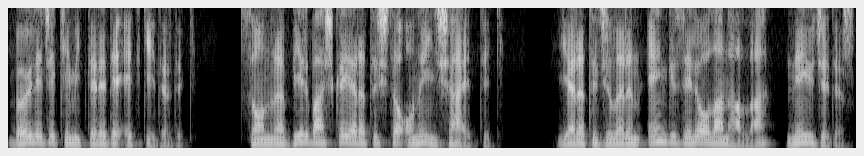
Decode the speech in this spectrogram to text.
Böylece kemiklere de et giydirdik. Sonra bir başka yaratışta onu inşa ettik. Yaratıcıların en güzeli olan Allah, ne yücedir.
